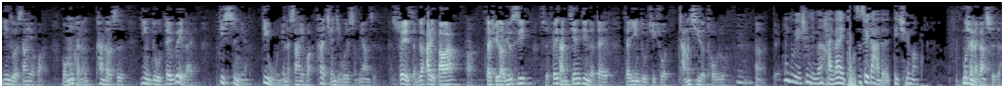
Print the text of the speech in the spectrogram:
印度的商业化，我们可能看到的是印度在未来第四年、第五年的商业化，它的前景会是什么样子？所以整个阿里巴巴啊，再去到 UC 是非常坚定的在在印度去做长期的投入。嗯嗯，对。印度也是你们海外投资最大的地区吗？目前来看是的。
